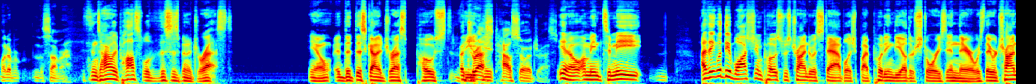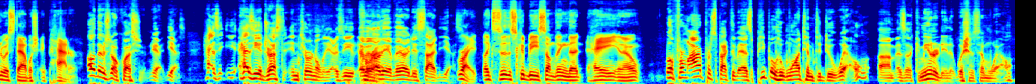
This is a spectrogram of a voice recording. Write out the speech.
whatever in the summer. it's entirely possible that this has been addressed. You know, that this got addressed post the Addressed. how so addressed? you know, I mean, to me, I think what the Washington Post was trying to establish by putting the other stories in there was they were trying to establish a pattern. Oh, there's no question. Yeah, yes. Has he has he addressed it internally? Has he? Correct. Have they, have they already decided? Yes. Right. Like, so this could be something that, hey, you know, Well, from our perspective, as people who want him to do well, um, as a community that wishes him well,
